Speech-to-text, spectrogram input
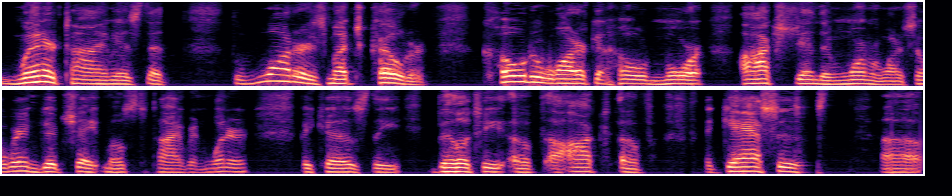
wintertime is that the water is much colder. Colder water can hold more oxygen than warmer water. So we're in good shape most of the time in winter because the ability of the ox of the gases uh,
